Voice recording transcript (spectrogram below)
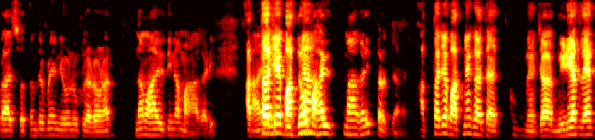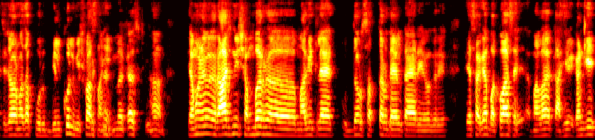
राज स्वतंत्रपणे निवडणूक लढवणार ना महायुती ना महाआघाडी. आणि जे बातम्या महाआघाडीत परत जाणार. आत्ता ज्या बातम्या कळत आहेत ज्या मीडियातल्या आहेत त्याच्यावर माझा पूर- बिलकुल विश्वास नाही. हा. त्यामुळे राजनी शंभर अं, मागितले आहेत उद्धव सत्तर द्यायला तयार आहे वगैरे. ते सगळ्या बकवास आहे. मला काही कारण की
